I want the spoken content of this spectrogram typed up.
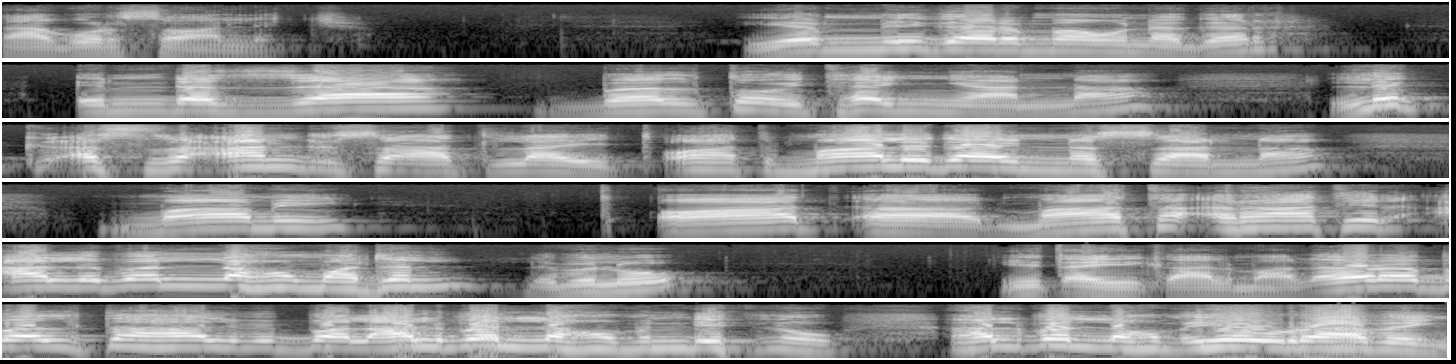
ታጎርሰዋለች። የሚገርመው ነገር እንደዚያ በልቶ ይተኛና ልክ አስራ አንድ ሰዓት ላይ ጠዋት ማለዳ ይነሳና ማሚ ጠዋት ማታ እራቴን አልበላሁም አደል ብሎ ይጠይቃል። ማለት ኧረ በልተሃል ቢባል አልበላሁም፣ እንዴት ነው አልበላሁም፣ ይሄው ራበኝ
